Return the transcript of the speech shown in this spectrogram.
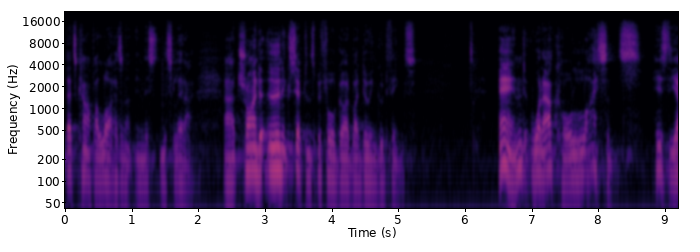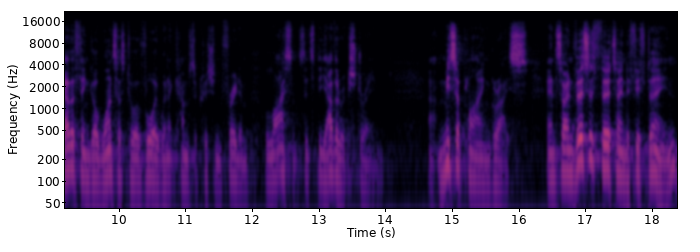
That's come up a lot, hasn't it, in this, this letter? Uh, trying to earn acceptance before God by doing good things. and what I'll call license. Here's the other thing God wants us to avoid when it comes to Christian freedom license. It's the other extreme, uh, misapplying grace. And so in verses 13 to 15,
